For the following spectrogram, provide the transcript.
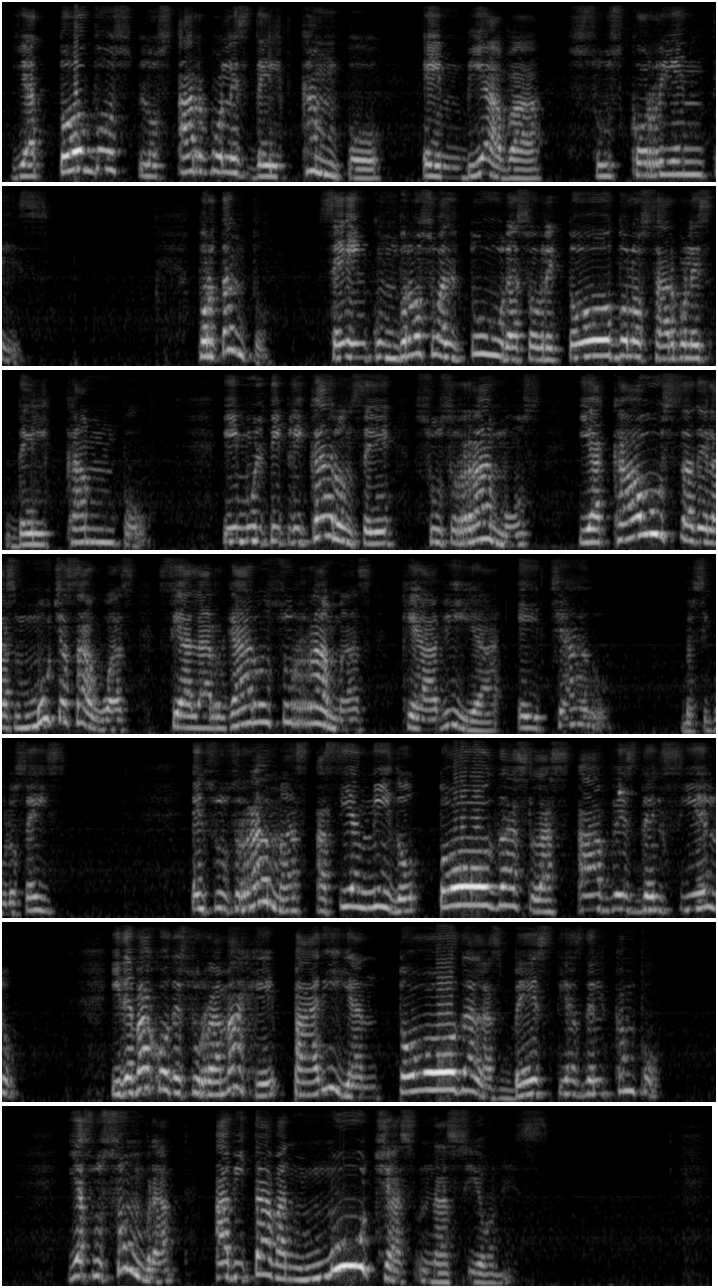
y a todos los árboles del campo enviaba sus corrientes. Por tanto, se encumbró su altura sobre todos los árboles del campo, y multiplicáronse sus ramos, y a causa de las muchas aguas se alargaron sus ramas que había echado. Versículo 6. En sus ramas hacían nido todas las aves del cielo, y debajo de su ramaje parían todas las bestias del campo. Y a su sombra habitaban muchas naciones.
